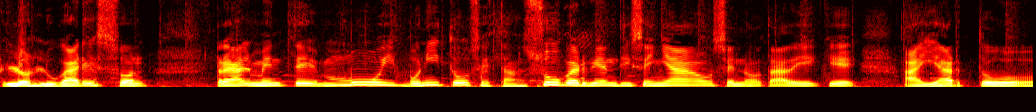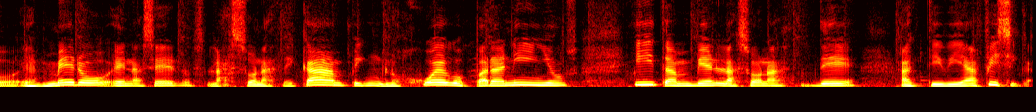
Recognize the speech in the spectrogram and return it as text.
Los lugares son realmente muy bonitos, están súper bien diseñados, se nota de que hay harto esmero en hacer las zonas de camping, los juegos para niños y también las zonas de actividad física.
